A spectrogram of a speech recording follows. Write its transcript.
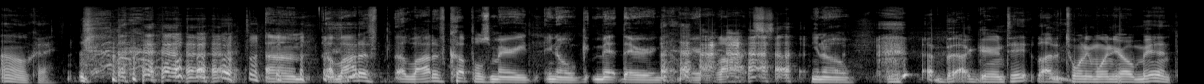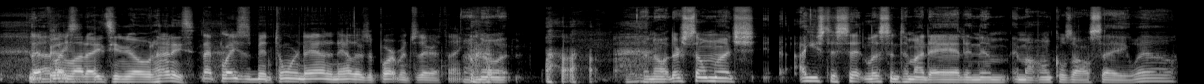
Oh, okay. Um, a lot of a lot of couples married, you know, met there and got married. Lots, you know. But I guarantee it, a lot of 21 year old men. That That place- a lot of 18 year old honeys. That place has been torn down, and now there's apartments there. I think. I know it. I know it. There's so much. I used to sit and listen to my dad and them and my uncles all say, "Well,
